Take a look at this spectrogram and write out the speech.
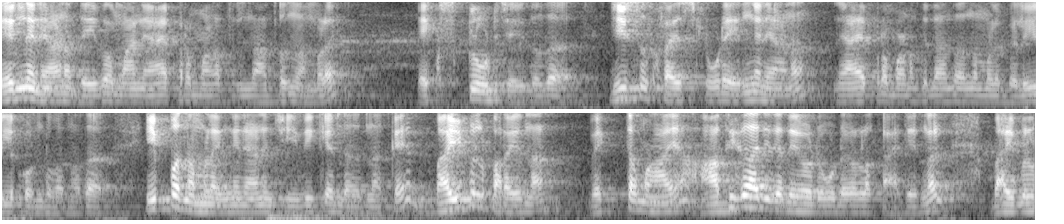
എങ്ങനെയാണ് ദൈവം ആ ന്യായപ്രമാണത്തിൽ നിന്നകത്ത് നമ്മളെ എക്സ്ക്ലൂഡ് ചെയ്തത്? ജീസസ് ക്രൈസ്റ്റിലൂടെ എങ്ങനെയാണ് ന്യായപ്രമാണത്തിനകത്ത് നമ്മൾ വെളിയിൽ കൊണ്ടുവന്നത്? ഇപ്പം നമ്മൾ എങ്ങനെയാണ് ജീവിക്കേണ്ടതെന്നൊക്കെ ബൈബിൾ പറയുന്ന വ്യക്തമായ ആധികാരികതയോടുകൂടെയുള്ള കാര്യങ്ങൾ ബൈബിൾ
